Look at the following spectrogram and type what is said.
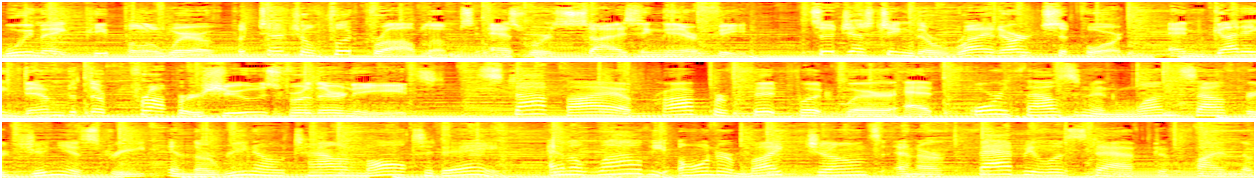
We make people aware of potential foot problems as we're sizing their feet, suggesting the right arch support, and guiding them to the proper shoes for their needs. Stop by a proper fit footwear at 4001 South Virginia Street in the Reno Town Mall today and allow the owner Mike Jones and our fabulous staff to find the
